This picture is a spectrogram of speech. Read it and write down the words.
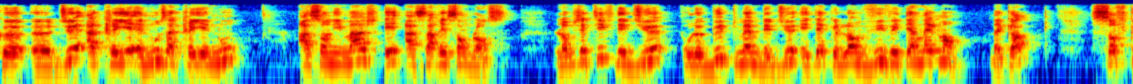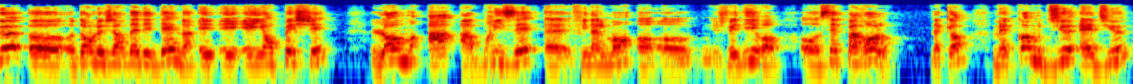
que euh, Dieu a créé et nous a créé, nous, à son image et à sa ressemblance. L'objectif de Dieu, ou le but même de Dieu, était que l'homme vive éternellement. D'accord? Sauf que euh, dans le jardin d'Éden, ayant péché, l'homme a, brisé finalement, je vais dire, cette parole. D'accord? Mais comme Dieu est Dieu,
